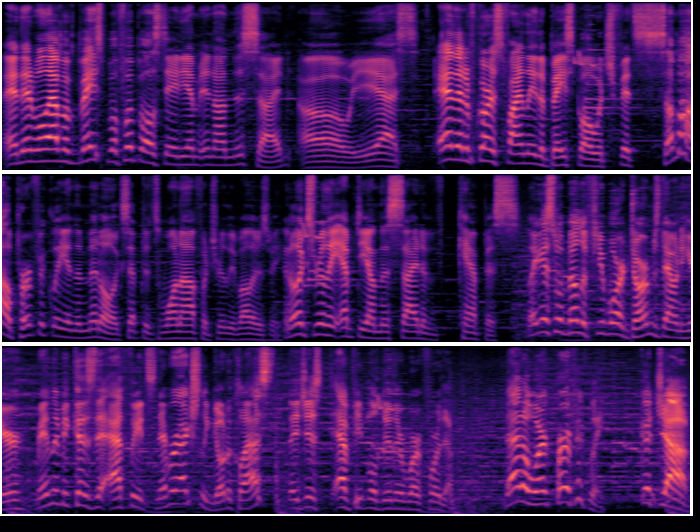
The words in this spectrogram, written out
And then we'll have a baseball football stadium in on this side. Oh, yes. And then, of course, finally the baseball, which fits somehow perfectly in the middle, except it's one off, which really bothers me. And it looks really empty on this side of campus. I guess we'll build a few more dorms down here, mainly because the athletes never actually go to class. They just have people do their work for them. That'll work perfectly. Good job.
